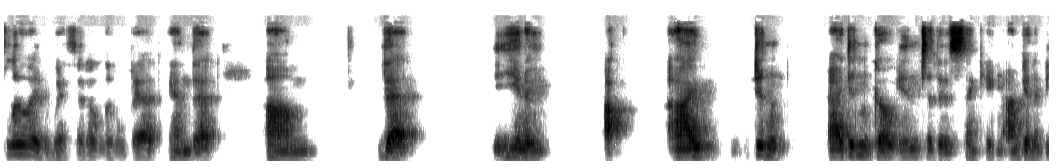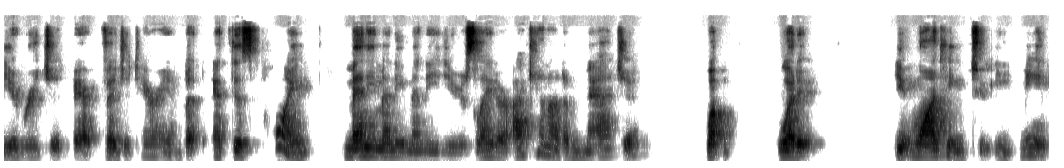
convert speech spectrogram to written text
fluid with it a little bit, and that um, that you know, I, I didn't I didn't go into this thinking I'm going to be a rigid vegetarian, but at this point, many many many years later, I cannot imagine what what it, it wanting to eat meat.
